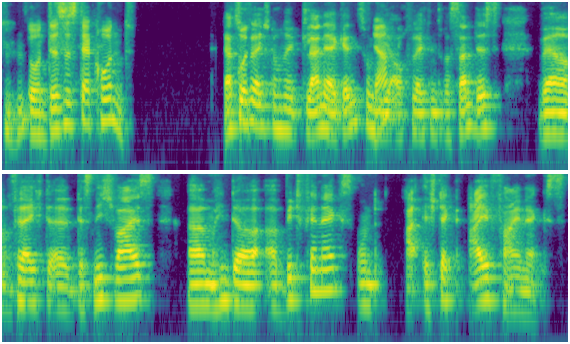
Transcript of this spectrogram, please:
Mhm. So, und das ist der Grund. Dazu vielleicht noch eine kleine Ergänzung, ja? die auch vielleicht interessant ist. Wer vielleicht äh, das nicht weiß, ähm, hinter äh, Bitfinex und äh, steckt iFinex.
